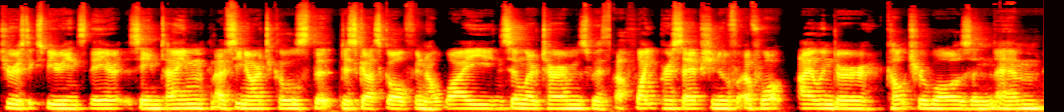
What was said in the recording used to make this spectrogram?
tourist experience there at the same time. I've seen articles that discuss golf in Hawaii in similar terms with a white perception of, of what islander culture was and um,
